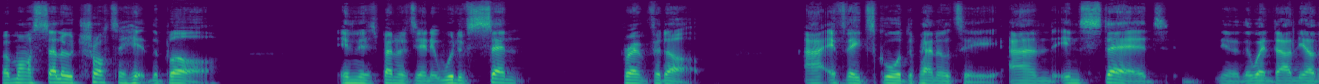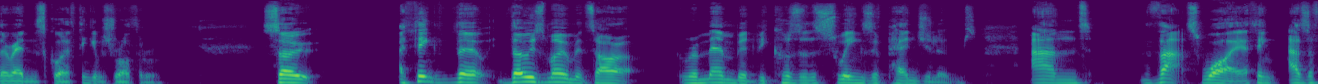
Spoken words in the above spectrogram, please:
but Marcello Trotta hit the bar in this penalty, and it would have sent Brentford up. uh, if they'd scored the penalty, and instead, you know, they went down the other end and scored. I think it was Rotherham. So I think that those moments are remembered because of the swings of pendulums, and that's why I think as a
